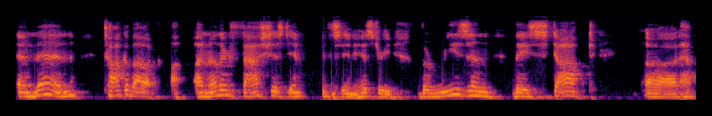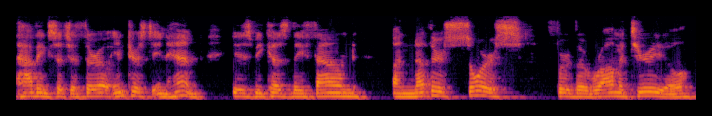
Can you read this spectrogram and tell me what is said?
And then talk about another fascist influence in history. The reason they stopped uh, ha- having such a thorough interest in hemp is because they found another source for the raw material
